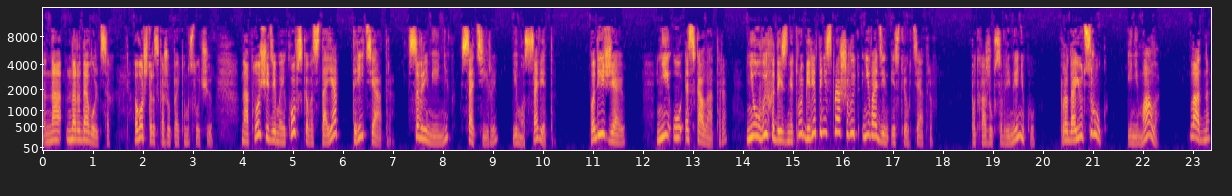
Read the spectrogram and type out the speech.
на Народовольцах. Вот что расскажу по этому случаю. На площади Маяковского стоят три театра — «Современник», «Сатиры» и «Моссовета». Подъезжаю. Ни у эскалатора, ни у выхода из метро билеты не спрашивают ни в один из трех театров. Подхожу к современнику, продают с рук, и немало. Ладно,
